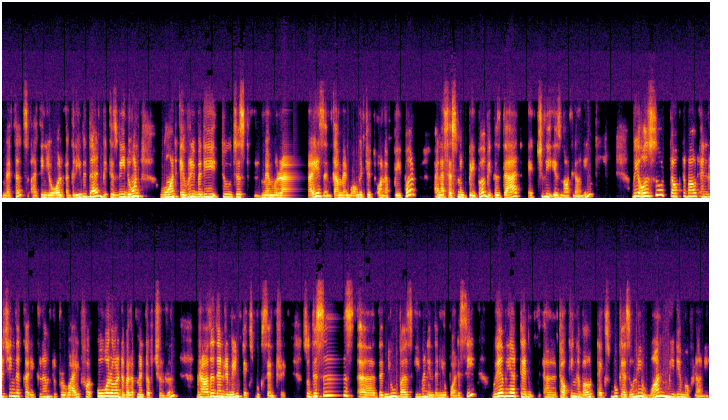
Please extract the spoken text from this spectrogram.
methods. I think you all agree with that because we don't want everybody to just memorize and come and vomit it on a paper, an assessment paper, because that actually is not learning. We also talked about enriching the curriculum to provide for overall development of children rather than remain textbook centric. So this is uh, the new buzz even in the new policy where we are uh, talking about textbook as only one medium of learning.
